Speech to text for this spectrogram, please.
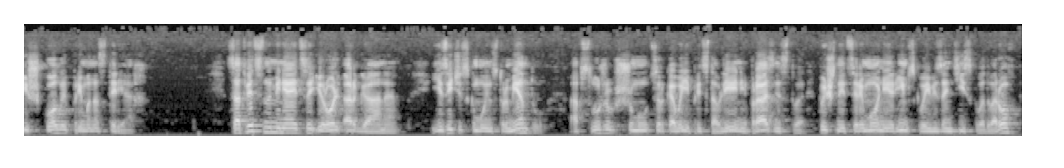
и школы при монастырях. Соответственно, меняется и роль органа, языческому инструменту, обслуживавшему цирковые представления, празднества, пышные церемонии римского и византийского дворов,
